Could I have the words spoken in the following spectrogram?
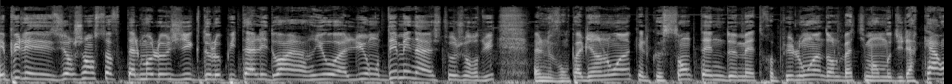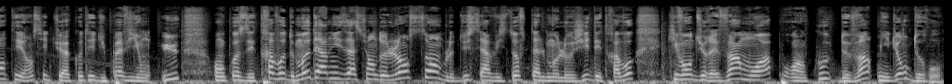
Et puis les urgences ophtalmologiques de l'hôpital Édouard Herriot à Lyon déménagent aujourd'hui. Elles ne vont pas bien loin, quelques centaines de mètres plus loin dans le bâtiment modulaire 41 situé à côté du pavillon U. En cause des travaux de modernisation de l'ensemble du service d'ophtalmologie, des travaux qui vont durer 20 mois pour un coût de 20 millions d'euros.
